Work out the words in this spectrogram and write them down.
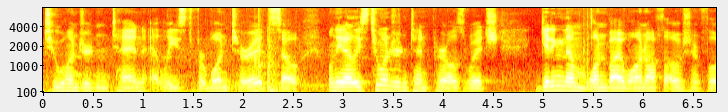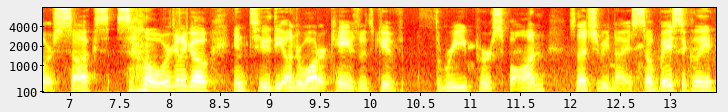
210 at least for one turret. So we'll need at least 210 pearls, which getting them one by one off the ocean floor sucks. So we're going to go into the underwater caves, which give three per spawn, so that should be nice. So basically,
